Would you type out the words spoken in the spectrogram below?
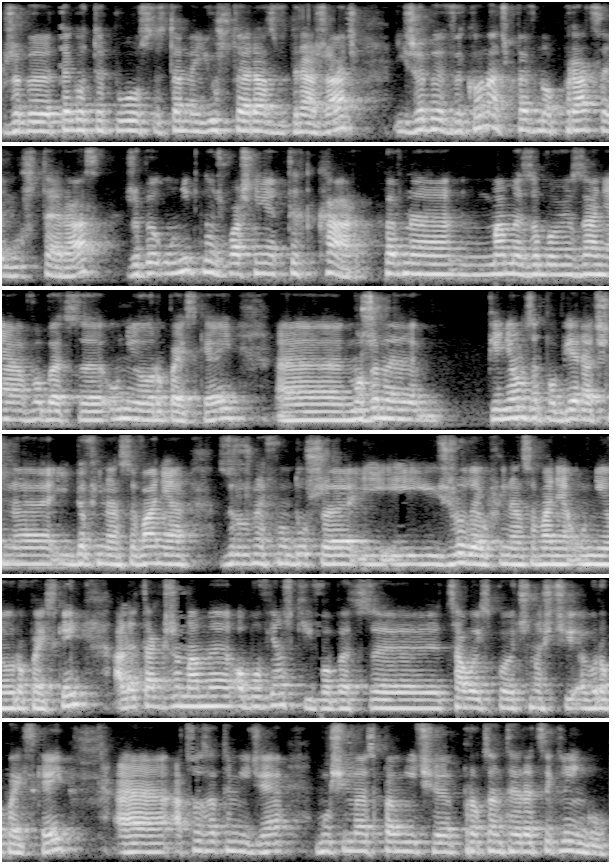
żeby tego typu systemy już teraz wdrażać i żeby wykonać pewną pracę już teraz, żeby uniknąć właśnie tych kar pewne mamy zobowiązania wobec Unii Europejskiej. E, możemy pieniądze pobierać e, i dofinansowania z różnych funduszy i, i, źródeł finansowania Unii Europejskiej, ale także mamy obowiązki wobec e, całej społeczności europejskiej. A co za tym idzie, musimy spełnić procenty recyklingu.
